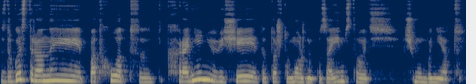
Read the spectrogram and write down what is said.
С другой стороны, подход к хранению вещей — это то, что можно позаимствовать, почему бы нет.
